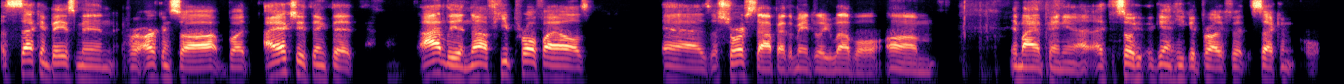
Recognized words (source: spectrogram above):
a second baseman for Arkansas, but I actually think that oddly enough, he profiles as a shortstop at the major league level. Um, in my opinion, I, so again, he could probably fit second or,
